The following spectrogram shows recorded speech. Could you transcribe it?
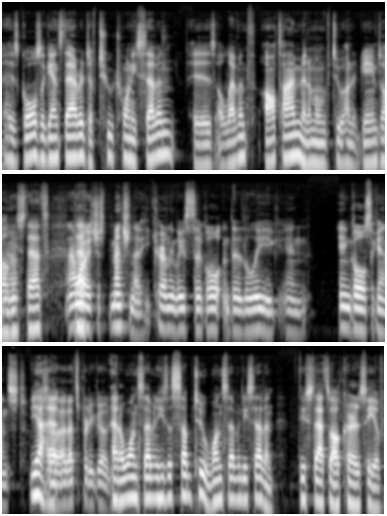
his goals against average of 227 is 11th all time, minimum of 200 games. All Yeah. these stats. and I That- want to just mention that he currently leads the goal the, the league in in goals against. Yeah, so at- that's pretty good. at a 170. He's a sub two, 177. These stats all courtesy of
